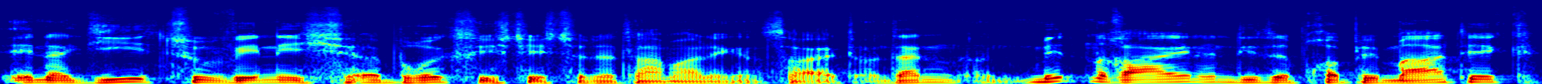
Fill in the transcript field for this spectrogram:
Energie zu wenig äh, berücksichtigt zu der damaligen Zeit. Und dann mitten rein in diese Problematik,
